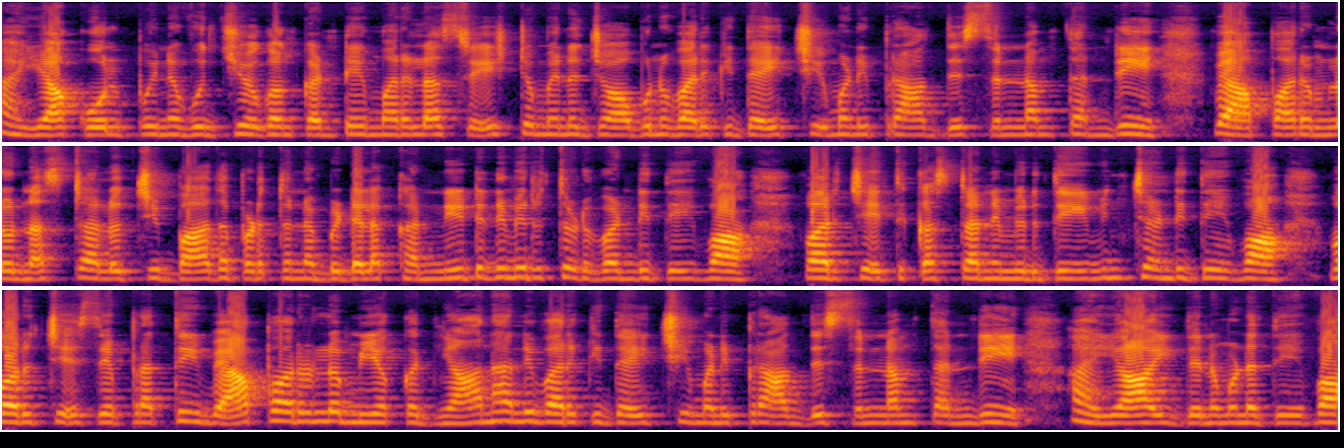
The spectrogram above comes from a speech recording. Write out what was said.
అయ్యా కోల్పోయిన ఉద్యోగం కంటే మరలా శ్రేష్టమైన జాబును వారికి దయచేయమని ప్రార్థిస్తున్నాం తండ్రి. వ్యాపారంలో నష్టాలు వచ్చి బాధపడుతున్న బిడ్డల కన్నీటిని మీరు తుడవండి దేవా. వారి చేతి కష్టాన్ని మీరు దీవించండి దేవా. వారు చేసే ప్రతి వ్యాపారంలో మీ యొక్క జ్ఞానాన్ని వారికి దయచేయమని ప్రార్థిస్తున్నాం తండ్రి. అయ్యా ఈ దినమున దేవా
